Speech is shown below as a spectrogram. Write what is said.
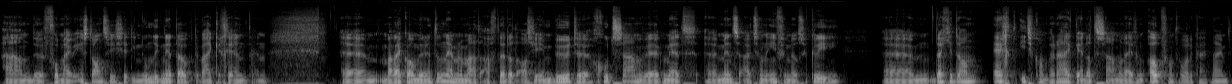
aan de formele instanties. Die noemde ik net ook, de wijkagent en Ehm, maar wij komen er in toenemende mate achter dat als je in buurten goed samenwerkt met eh, mensen uit zo'n informeel circuit, ehm, dat je dan echt iets kan bereiken en dat de samenleving ook verantwoordelijkheid neemt.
